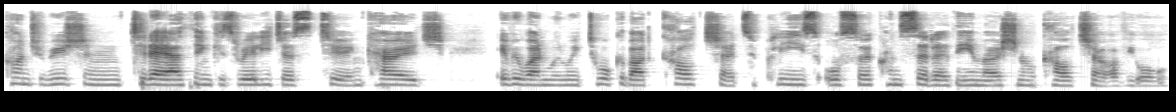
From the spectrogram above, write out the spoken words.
contribution today, I think, is really just to encourage everyone when we talk about culture to please also consider the emotional culture of your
